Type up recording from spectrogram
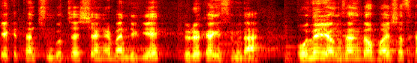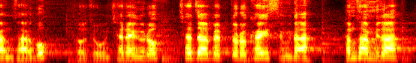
깨끗한 중고차 시장을 만들기 위해 노력하겠 습니다. 오늘 영상도 봐주셔서 감사하고 더 좋은 차량으로 찾아뵙도록 하겠습니다. 감사합니다.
